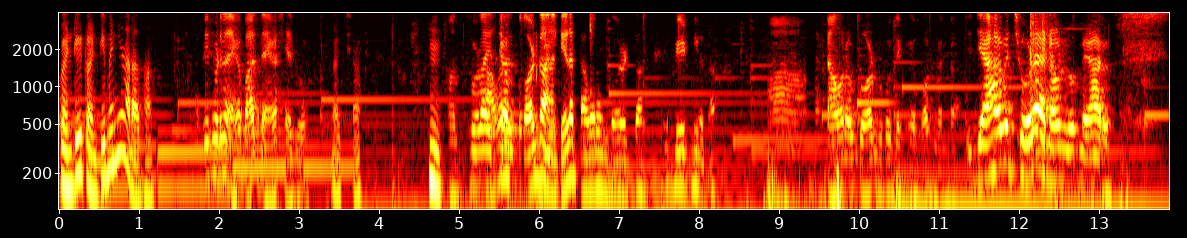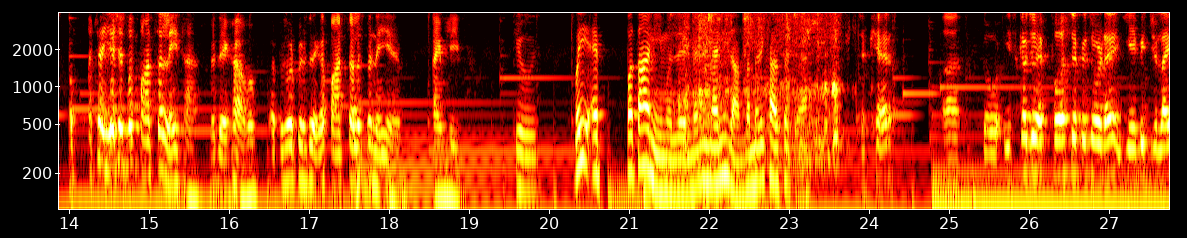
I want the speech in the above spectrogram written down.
2020 में नहीं आ रहा था? एपिसोड में आएगा बाद में आएगा शायद वो। अच्छा। थोड़ा इसका गॉड का आना चाहिए था टावर ऑफ़ गॉड का वेट नहीं होता। हाँ टावर ऑफ़ गॉड को देखने का बहुत मन था यहाँ पे छोड़ा है ना उन लोग ने यार। अच्छा ये शायद पाँच साल नहीं था मैं देखा वो एपिसोड फिर से देखा पाँच साल इस पे नहीं है टाइम लीप क्यों? भाई पता नहीं मुझे मैं मैं नहीं जानता मेरे ख्याल से क्या है। अच्छा खैर तो इसका जो फ़र्स्ट एपिसोड है ये भी जुलाई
